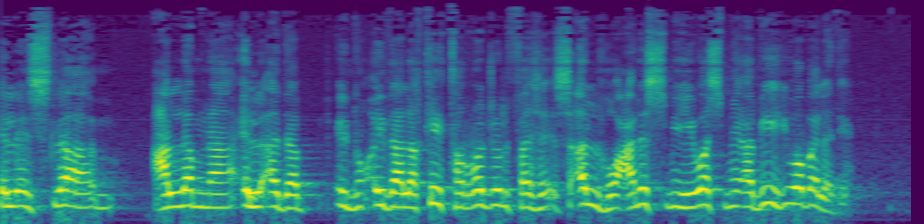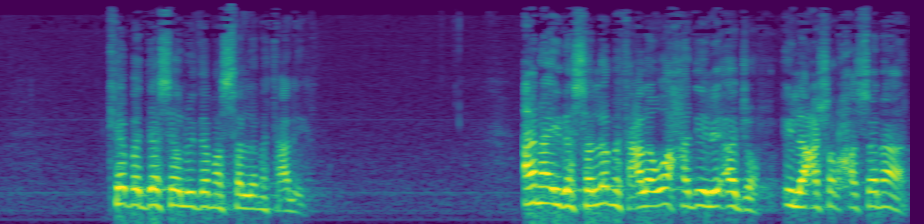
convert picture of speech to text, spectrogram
الإسلام علمنا الأدب أنه إذا لقيت الرجل فاسأله عن اسمه واسم أبيه وبلده. كيف بدي أسأله إذا ما سلمت عليه؟ أنا إذا سلمت على واحد إلي أجر إلي عشر حسنات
